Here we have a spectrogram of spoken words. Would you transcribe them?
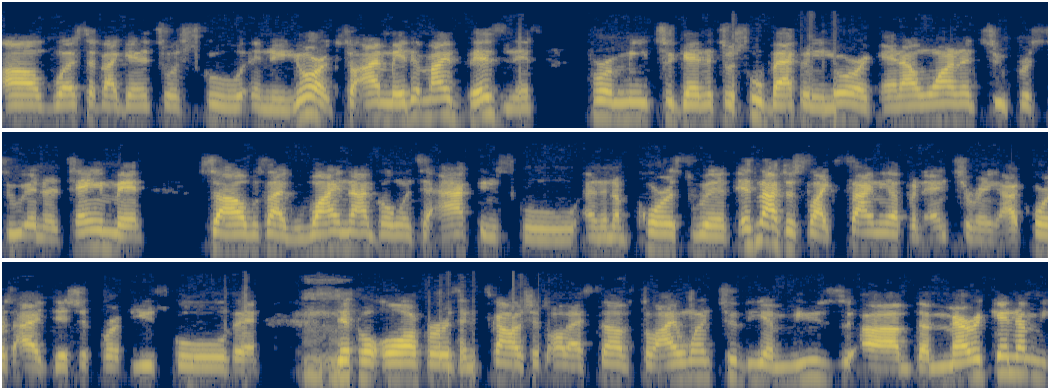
uh, was if I get into a school in New York. So I made it my business for me to get into school back in New York and I wanted to pursue entertainment. So I was like, why not go into acting school? And then of course with, it's not just like signing up and entering. Of course I auditioned for a few schools and mm-hmm. different offers and scholarships, all that stuff. So I went to the amuse, um, the American,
